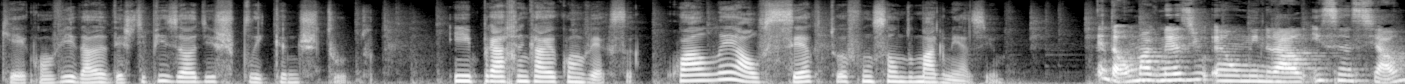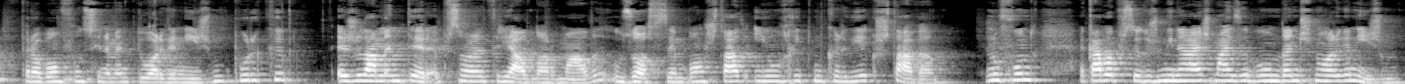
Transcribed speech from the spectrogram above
que é a convidada deste episódio, explica-nos tudo. E para arrancar a conversa, qual é ao certo a função do magnésio? Então, o magnésio é um mineral essencial para o bom funcionamento do organismo porque ajuda a manter a pressão arterial normal, os ossos em bom estado e um ritmo cardíaco estável. No fundo, acaba por ser dos minerais mais abundantes no organismo.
